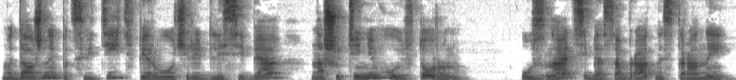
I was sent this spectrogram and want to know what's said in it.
Мы должны подсветить в первую очередь для себя нашу теневую сторону, узнать себя с обратной стороны,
